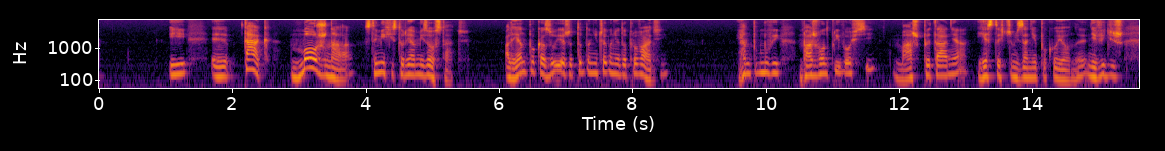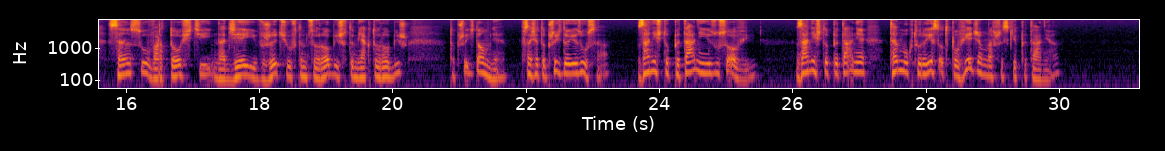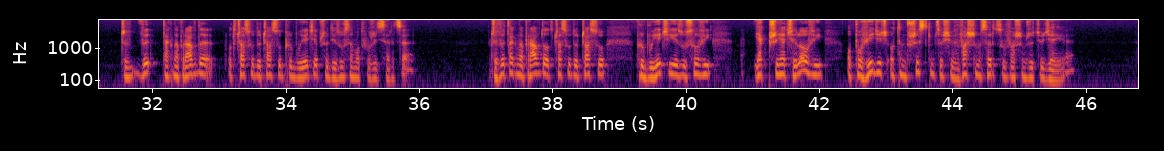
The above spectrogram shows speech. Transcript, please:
I y, tak, można z tymi historiami zostać, ale Jan pokazuje, że to do niczego nie doprowadzi. Jan mówi: Masz wątpliwości? Masz pytania? Jesteś czymś zaniepokojony? Nie widzisz sensu, wartości, nadziei w życiu, w tym, co robisz, w tym, jak to robisz? To przyjdź do mnie. W sensie to przyjdź do Jezusa. Zanieś to pytanie Jezusowi. Zanieś to pytanie temu, który jest odpowiedzią na wszystkie pytania. Czy wy tak naprawdę od czasu do czasu próbujecie przed Jezusem otworzyć serce? Czy wy tak naprawdę od czasu do czasu próbujecie Jezusowi, jak przyjacielowi, opowiedzieć o tym wszystkim, co się w waszym sercu, w waszym życiu dzieje?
